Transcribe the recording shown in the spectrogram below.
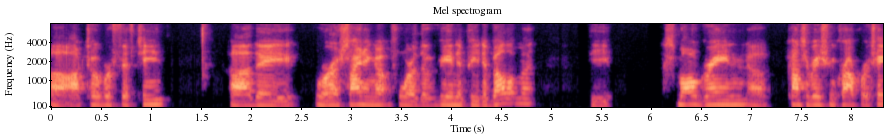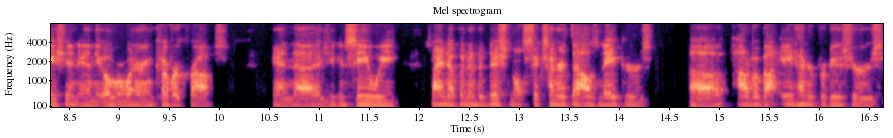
uh, October 15th, uh, they were signing up for the VNP development, the small grain uh, conservation crop rotation, and the overwintering cover crops. And uh, as you can see, we signed up in an additional 600,000 acres uh, out of about 800 producers,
